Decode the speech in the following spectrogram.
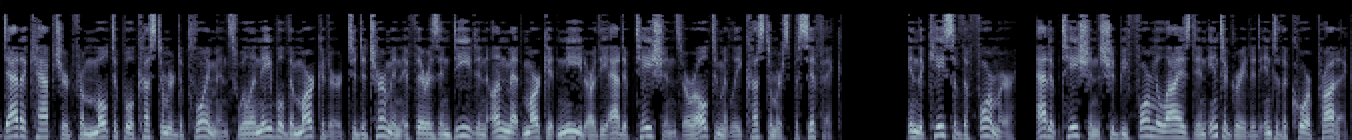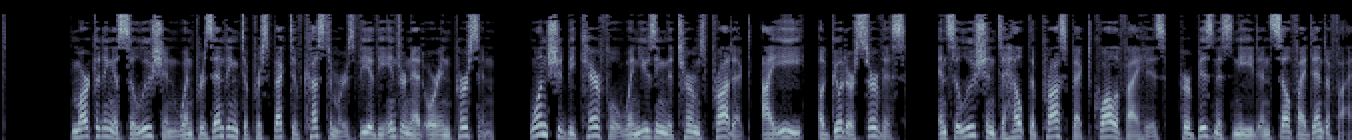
Data captured from multiple customer deployments will enable the marketer to determine if there is indeed an unmet market need or the adaptations are ultimately customer specific. In the case of the former, adaptations should be formalized and integrated into the core product. Marketing a solution when presenting to prospective customers via the internet or in person, one should be careful when using the terms product, i.e., a good or service, and solution to help the prospect qualify his, her business need and self identify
